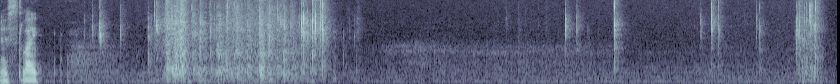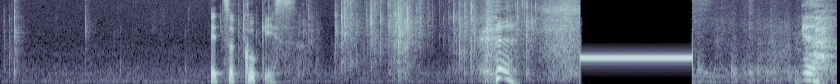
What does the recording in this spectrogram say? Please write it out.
it's like it's a cookies. yeah.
